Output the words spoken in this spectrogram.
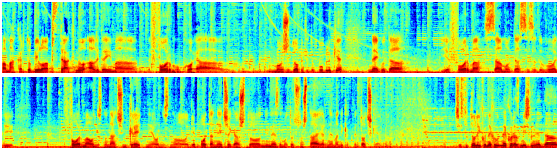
Pa makar to bilo abstraktno, ali da ima formu koja može dopriti do publike, nego da je forma samo da se zadovolji forma, odnosno način kretnje, odnosno ljepota nečega što ni ne znamo točno šta je jer nema nikakve točke. Čisto toliko, neko, neko razmišljanje da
